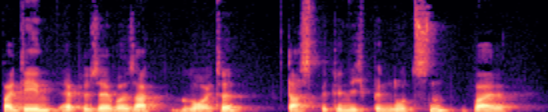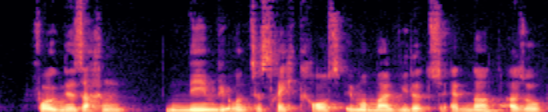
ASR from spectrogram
bei denen Apple selber sagt, Leute, das bitte nicht benutzen, weil folgende Sachen nehmen wir uns das Recht raus, immer mal wieder zu ändern. Also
